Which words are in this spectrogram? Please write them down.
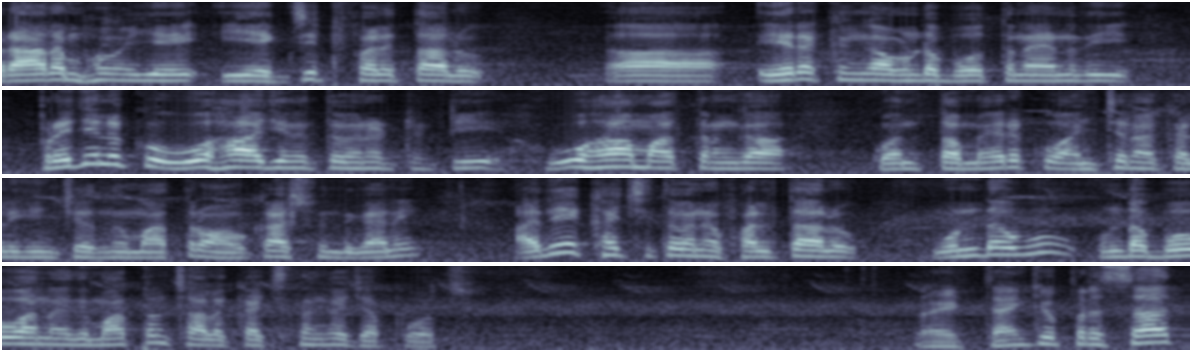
ప్రారంభమయ్యే ఈ ఎగ్జిట్ ఫలితాలు ఏ రకంగా ఉండబోతున్నాయన్నది ప్రజలకు ఊహాజనితమైనటువంటి ఊహామాత్రంగా కొంత మేరకు అంచనా కలిగించేందుకు మాత్రం అవకాశం ఉంది. కానీ అదే ఖచ్చితమైన ఫలితాలు ఉండవు ఉండబోవు అనేది మాత్రం చాలా ఖచ్చితంగా చెప్పవచ్చు. రైట్ థ్యాంక్ యూ ప్రసాద్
